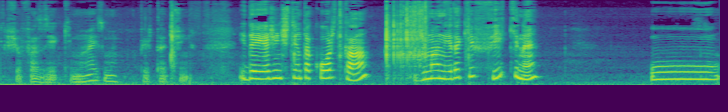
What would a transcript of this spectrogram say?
deixa eu fazer aqui mais uma apertadinha. E daí a gente tenta cortar de maneira que fique, né? O,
